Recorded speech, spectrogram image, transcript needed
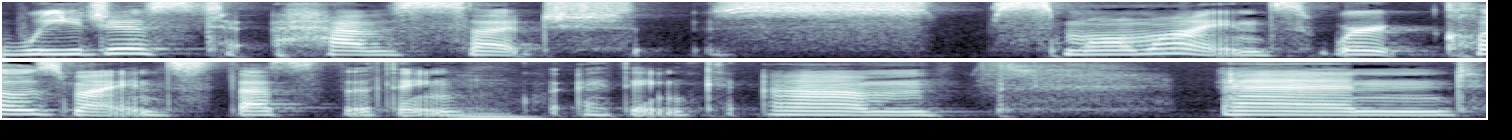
we just have such s- small minds. We're closed minds. That's the thing, mm. I think. Um, and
